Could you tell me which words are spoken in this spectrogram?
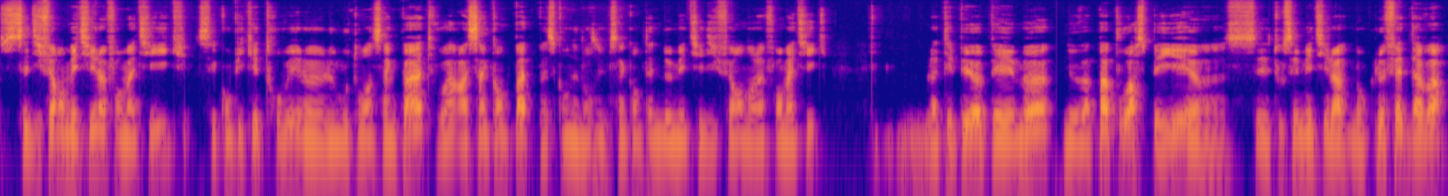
c'est différents métiers l'informatique. C'est compliqué de trouver le, mouton à cinq pattes, voire à 50 pattes, parce qu'on est dans une cinquantaine de métiers différents dans l'informatique. La TPE, PME ne va pas pouvoir se payer tous ces métiers-là. Donc le fait d'avoir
